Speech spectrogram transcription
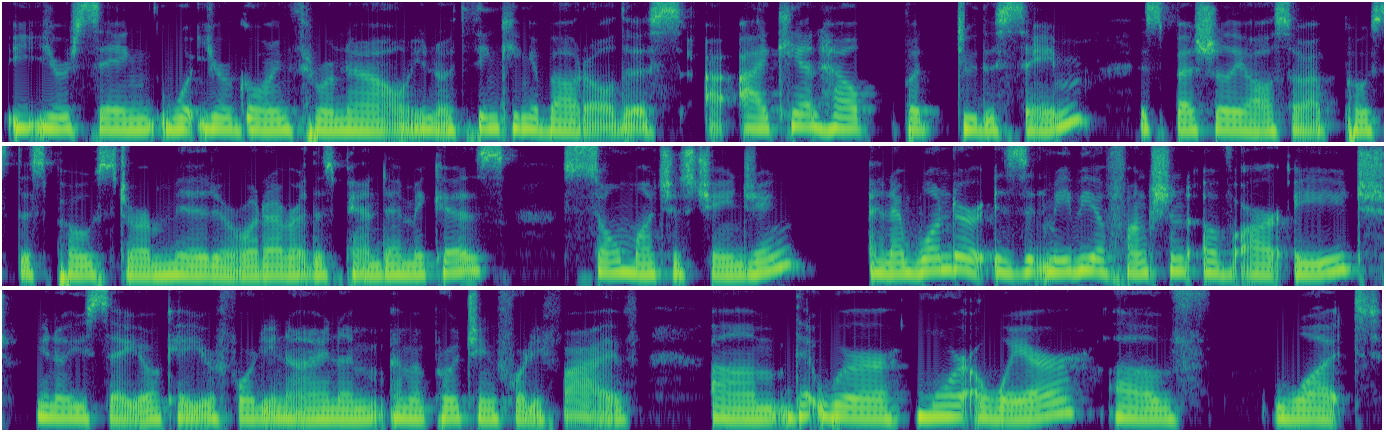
you're saying what you're going through now. You know, thinking about all this. I, I can't help but do the same. Especially also I post this post or mid or whatever this pandemic is. So much is changing. And I wonder, is it maybe a function of our age? You know, you say, okay, you're 49, I'm, I'm approaching 45, um, that we're more aware of what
